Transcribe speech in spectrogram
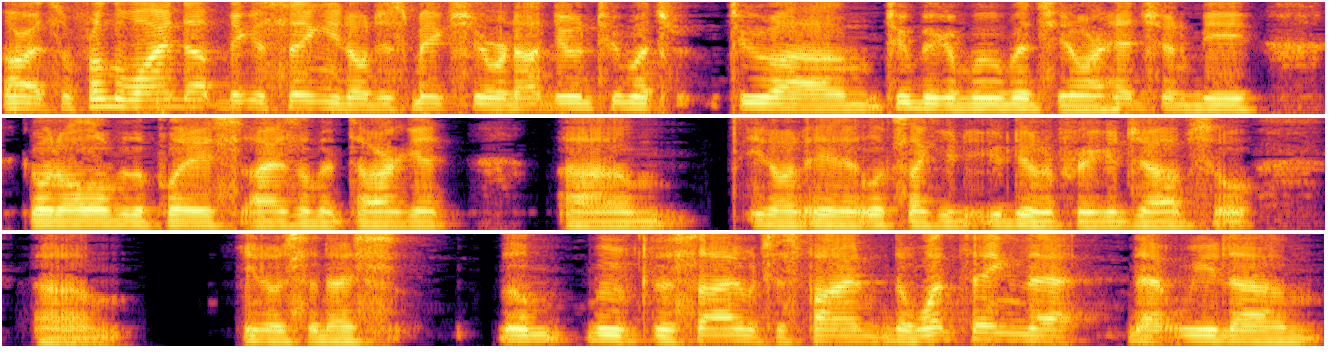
All right, so from the windup, biggest thing, you know, just make sure we're not doing too much, too um, too big of movements. You know, our head shouldn't be going all over the place, eyes on the target. Um, you know, and it looks like you're, you're doing a pretty good job. So, um, you know, it's a nice they'll move to the side, which is fine. The one thing that that we'd um,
